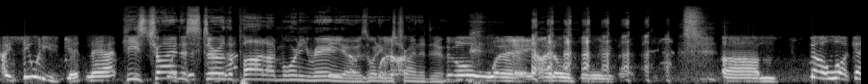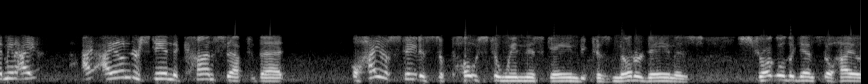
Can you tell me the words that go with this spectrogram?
I see what he's getting at. He's trying to stir the pot on morning radio is what he was trying to do. No way. I don't believe it. Um, no, look, I mean I, I I understand the concept that Ohio State is supposed to win this game because Notre Dame is struggled against Ohio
